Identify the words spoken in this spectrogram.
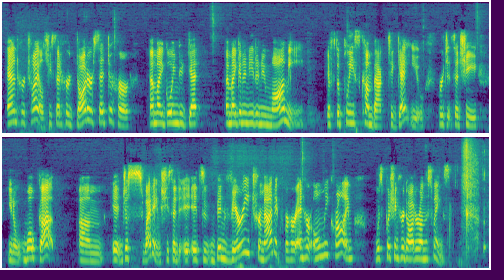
and her child. She said her daughter said to her, Am I going to get, am I going to need a new mommy if the police come back to get you? Bridget said she, you know, woke up um, it just sweating. She said it, has been very traumatic for her, and her only crime was pushing her daughter on the swings.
